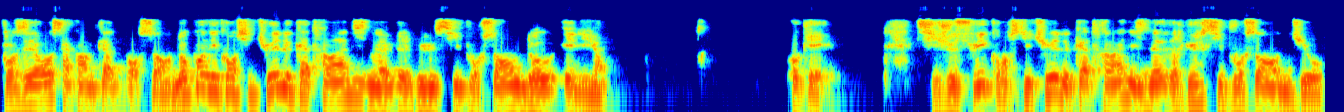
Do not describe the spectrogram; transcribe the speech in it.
pour 0,54%. Donc on est constitué de 99,6% d'eau et d'ions. Ok. Si je suis constitué de 99,6% d'eau,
